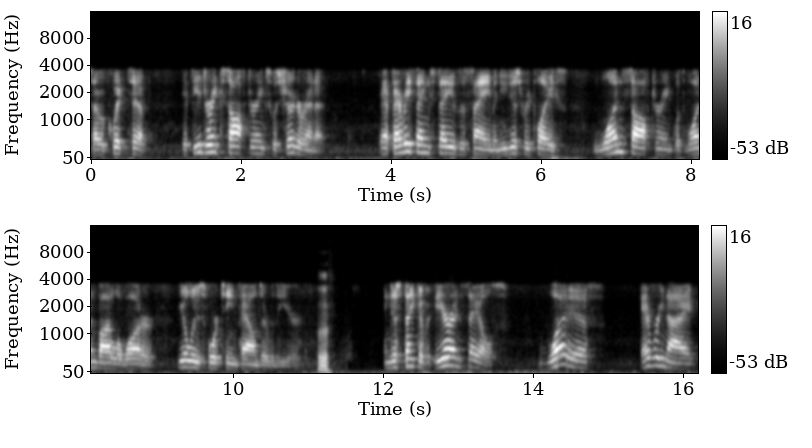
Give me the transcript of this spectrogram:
So, a quick tip: if you drink soft drinks with sugar in it, if everything stays the same and you just replace one soft drink with one bottle of water, you'll lose 14 pounds over the year. Hmm. And just think of you're in sales. What if every night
